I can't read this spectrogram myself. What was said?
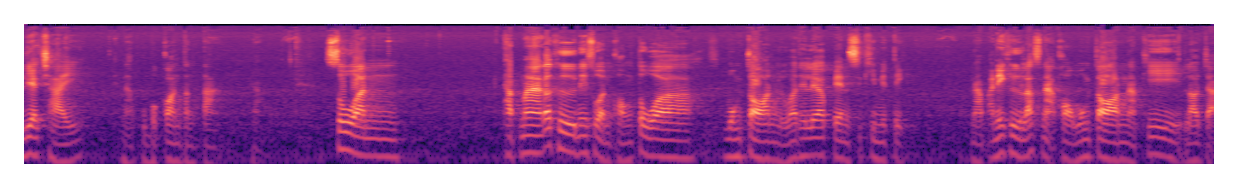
เรียกใช้นะครับอุปกรณ์ต่างๆนะครับส่วน ถัดมาก็คือในส่วนของตัววงจรหรือว่าที่เรียกเป็น schematic นะครับอันนี้คือลักษณะของวงจรนะที่เราจะ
